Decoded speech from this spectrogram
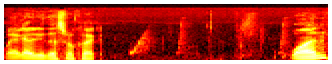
Wait, I gotta do this real quick. One,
